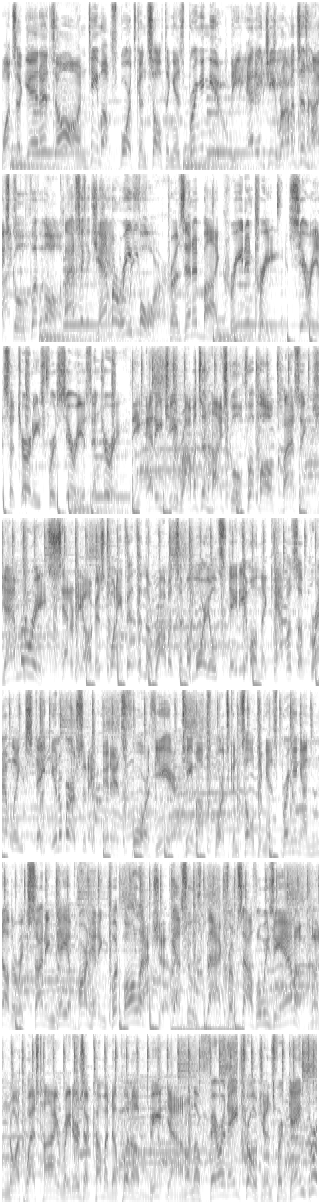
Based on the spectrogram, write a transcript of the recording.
Once again, it's on. Team Up Sports Consulting is bringing you the Eddie G. Robinson High School Football Classic Jamboree 4, presented by Creed and Creed, serious attorneys for serious injury. The Eddie G. Robinson High School Football Classic Jamboree, Saturday, August 25th in the Robinson Memorial Stadium on the campus of Grambling State University. In its fourth year, Team Up Sports Consulting is bringing another exciting day of hard-hitting football action. Guess who's back from South Louisiana? The Northwest High Raiders are coming to put a beat down on the Ferriday Trojans for Game 3.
